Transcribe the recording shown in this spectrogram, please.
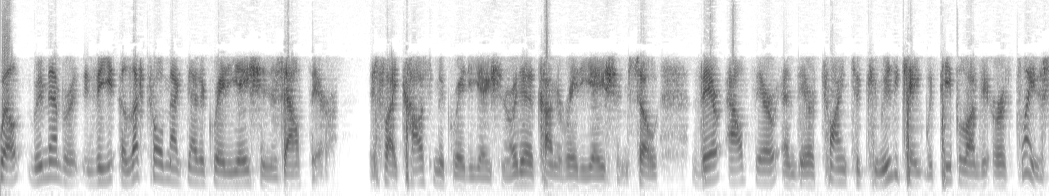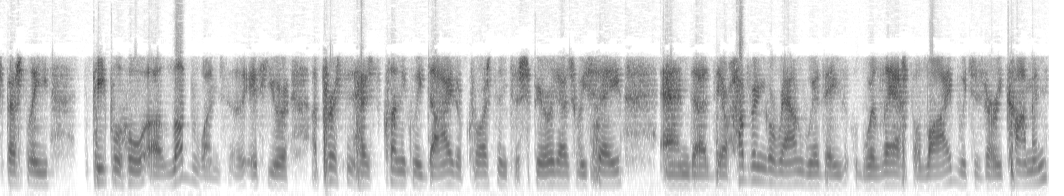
Well, remember, the electromagnetic radiation is out there. It's like cosmic radiation or any other kind of radiation. So they're out there and they're trying to communicate with people on the earth plane, especially people who are loved ones. Uh, If you're a person has clinically died or crossed into spirit, as we say, and uh, they're hovering around where they were last alive, which is very common,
